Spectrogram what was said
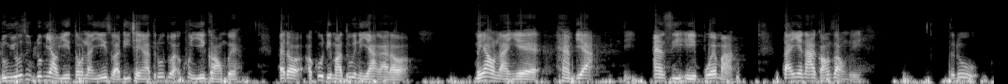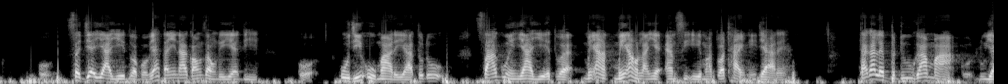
လူမျိုးစုလွတ်မြောက်ရေးတော်လှန်ရေးဆိုတာဒီချိန်ကသူတို့တို့အခွင့်အရေးကောင်းပဲအဲ့တော့အခုဒီမှာတွေ့နေရကတော့မင်းအောင်လှိုင်ရဲ့ဟန်ပြဒီ NCA ပွဲမှာတိုင်းရင်းသားခေါင်းဆောင်တွေသူတို့ဟိုစကြက်ရရေးတော့ပေါ့ဗျာတိုင်းရင်းသားခေါင်းဆောင်တွေရဲ့ဒီဟိုဦးကြီးအိုမတွေကသူတို့စားကွင်ရရေးအတွက်မင်းမင်းအောင်လှိုင်ရဲ့ MCA မှာတွားထိုင်နေကြတယ်ဒါကလည်းဘယ်သူကမှလူရ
